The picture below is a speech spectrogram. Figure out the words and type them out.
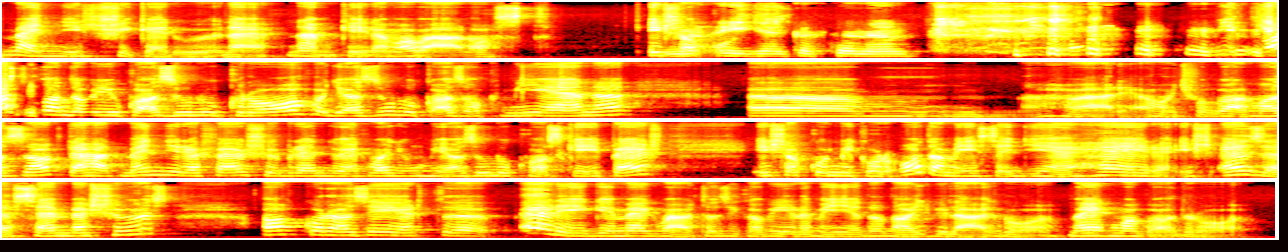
mennyit sikerülne, nem kérem a választ. És Na, akkor igen, köszönöm. Mi azt gondoljuk a zulukról, hogy a zuluk azok milyen, um, várja, hogy fogalmazzak, tehát mennyire felsőbbrendűek vagyunk mi a zulukhoz képest, és akkor mikor odamész egy ilyen helyre, és ezzel szembesülsz, akkor azért eléggé megváltozik a véleményed a nagyvilágról, meg magadról.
